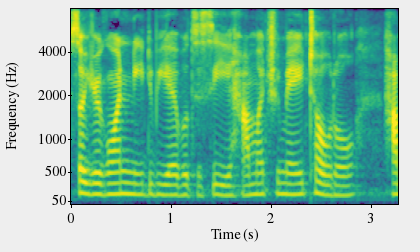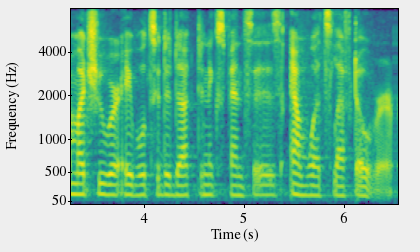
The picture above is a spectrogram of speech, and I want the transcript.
So you're going to need to be able to see how much you made total, how much you were able to deduct in expenses, and what's left over.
